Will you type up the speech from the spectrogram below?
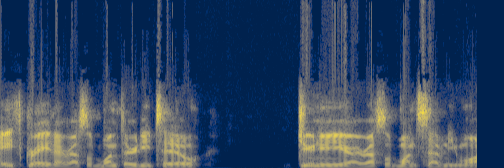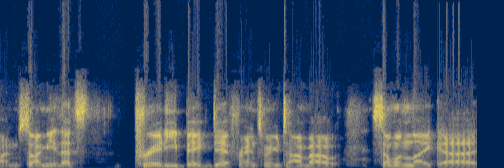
eighth grade. I wrestled 132. Junior year, I wrestled 171. So I mean, that's pretty big difference when you're talking about someone like uh,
